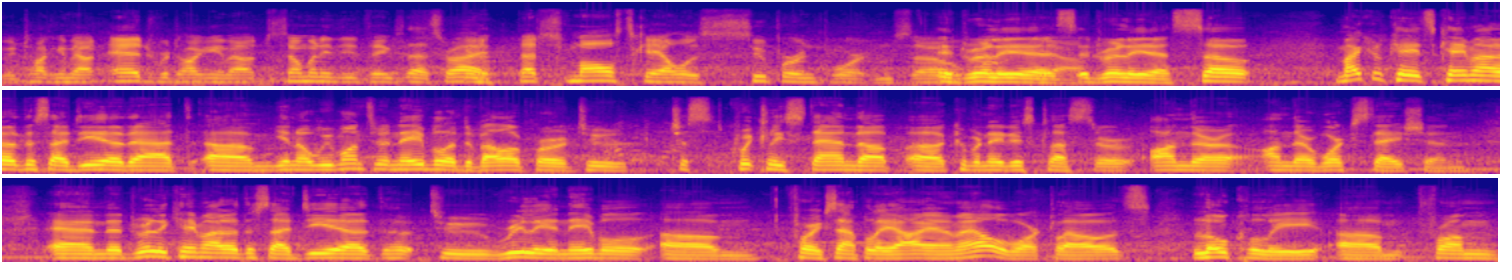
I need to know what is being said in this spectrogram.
we're talking about edge, we're talking about so many of these things. That's right. You know, that small scale is super important, so. It really is, yeah. it really is. So, MicroK8s came out of this idea that um, you know, we want to enable a developer to just quickly stand up a Kubernetes cluster on their, on their workstation. And it really came out of this idea to, to really enable, um, for example, AI/ML workloads locally um, from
